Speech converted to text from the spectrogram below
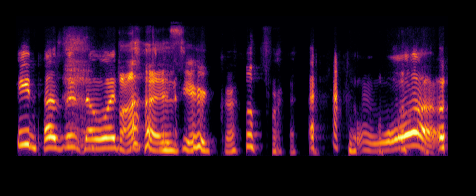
he doesn't know what. Buzz, your girlfriend. Woof.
